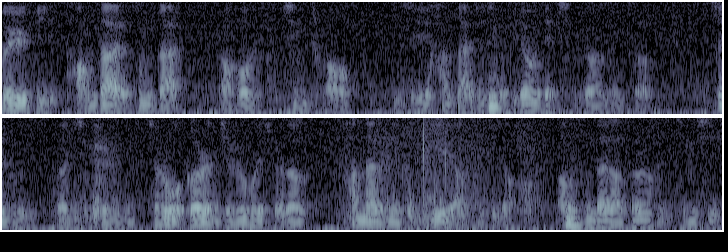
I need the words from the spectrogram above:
对比唐代、宋代，然后清朝以及汉代这几个比较典型的那个建筑的形式。其实我个人其实会觉得汉代的那种力量会比较好，然后宋代它虽然很精细，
